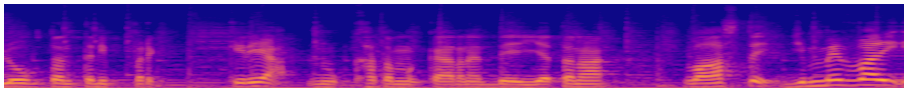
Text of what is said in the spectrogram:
ਲੋਕਤੰਤਰੀ ਪ੍ਰਕਿਰਿਆ ਨੂੰ ਖਤਮ ਕਰਨ ਦੇ ਯਤਨਾਂ ਵਾਸਤੇ ਜ਼ਿੰਮੇਵਾਰੀ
